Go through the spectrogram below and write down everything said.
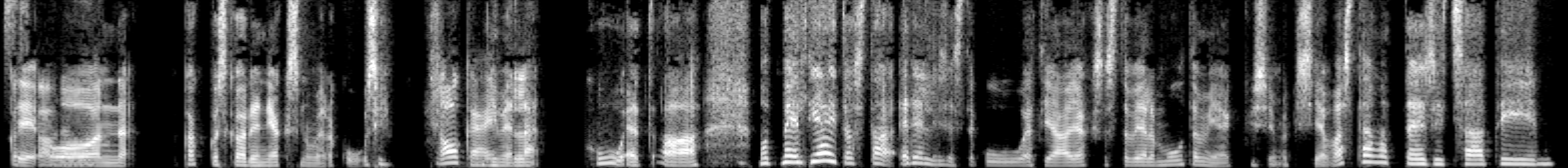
Se on kakkoskauden jakso numero kuusi Okei. Okay. nimellä Q&A. Mutta meiltä jäi tuosta edellisestä Q&A-jaksosta vielä muutamia kysymyksiä vastaamatta ja sitten saatiin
